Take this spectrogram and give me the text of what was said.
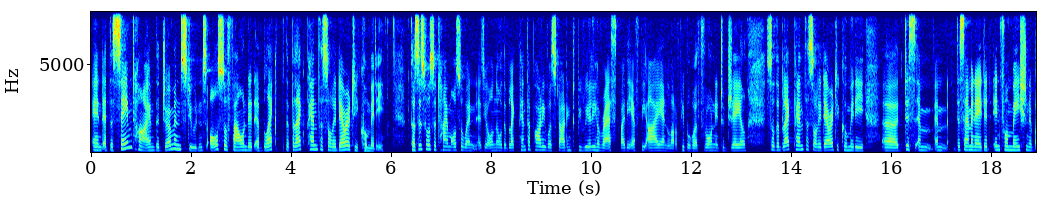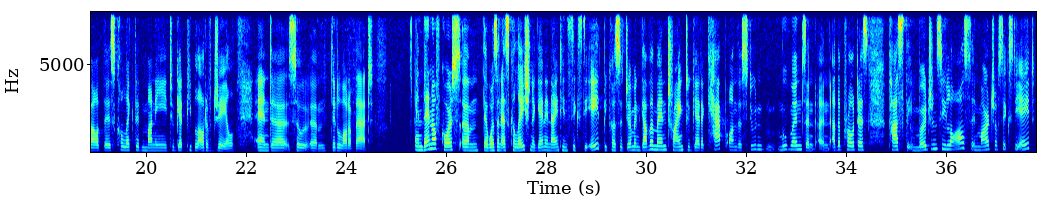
And at the same time, the German students also founded a Black, the Black Panther Solidarity Committee, because this was a time also when, as you all know, the Black Panther Party was starting to be really harassed by the FBI and a lot of people were thrown into jail. So the Black Panther Solidarity Committee uh, dis disseminated information about this, collected money to get people out of jail, and uh, so um, did a lot of that. And then, of course, um, there was an escalation again in 1968 because the German government, trying to get a cap on the student movements and, and other protests, passed the emergency laws in March of 68.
